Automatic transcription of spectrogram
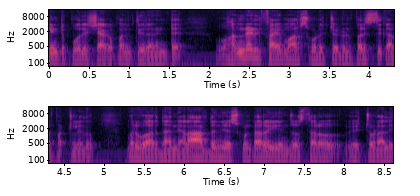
ఏంటి పోలీస్ శాఖ పనితీరు అని అంటే హండ్రెడ్కి ఫైవ్ మార్క్స్ కూడా వచ్చేటువంటి పరిస్థితి కనపట్టలేదు. మరి వారు దాన్ని ఎలా అర్థం చేసుకుంటారో ఏం చూస్తారో చూడాలి.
